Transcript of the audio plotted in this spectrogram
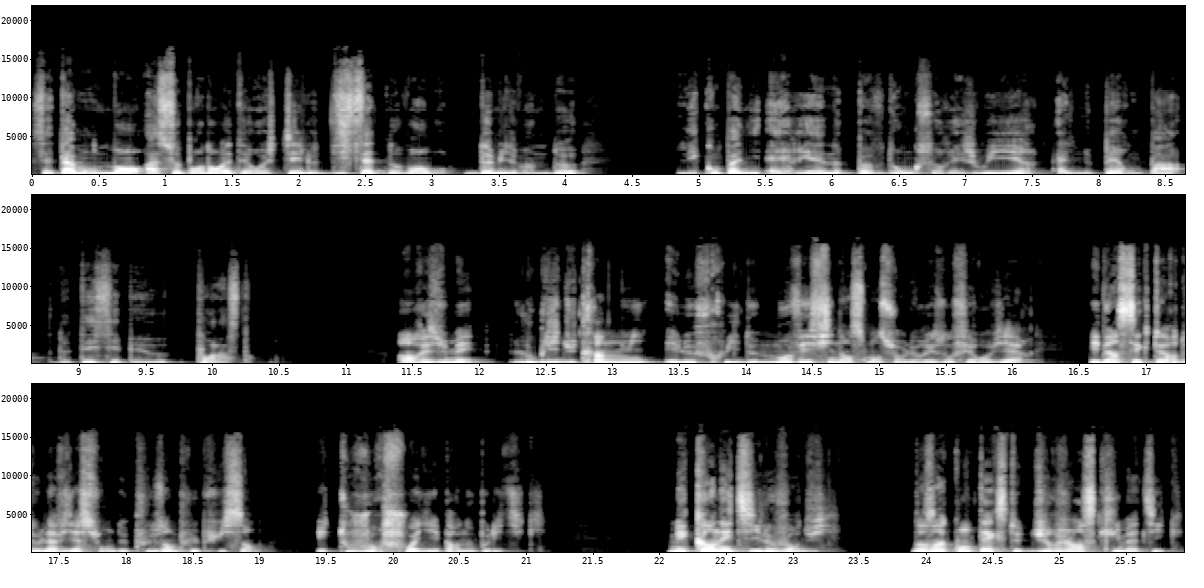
Cet amendement a cependant été rejeté le 17 novembre 2022. Les compagnies aériennes peuvent donc se réjouir, elles ne paieront pas de TCPE pour l'instant. En résumé, l'oubli du train de nuit est le fruit de mauvais financements sur le réseau ferroviaire et d'un secteur de l'aviation de plus en plus puissant et toujours choyé par nos politiques. Mais qu'en est-il aujourd'hui? Dans un contexte d'urgence climatique,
